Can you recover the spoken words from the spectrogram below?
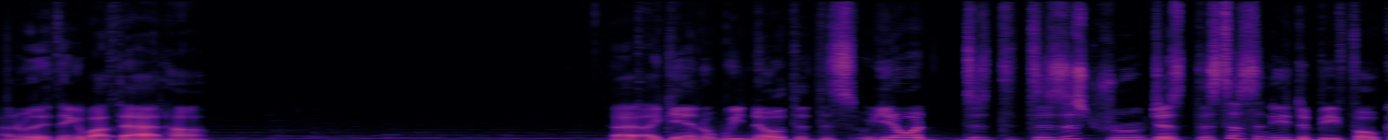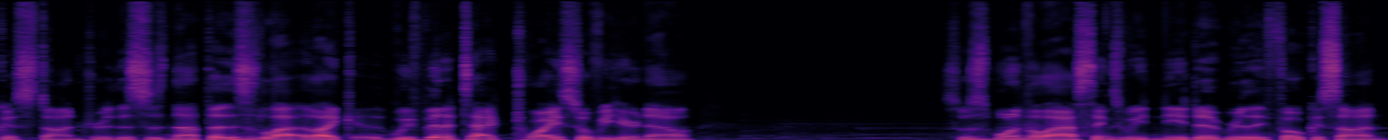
I don't really think about that, huh? Uh, again, we know that this. You know what? Does, does this Drew? Does this doesn't need to be focused on Drew? This is not the. This is like we've been attacked twice over here now. So this is one of the last things we need to really focus on.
